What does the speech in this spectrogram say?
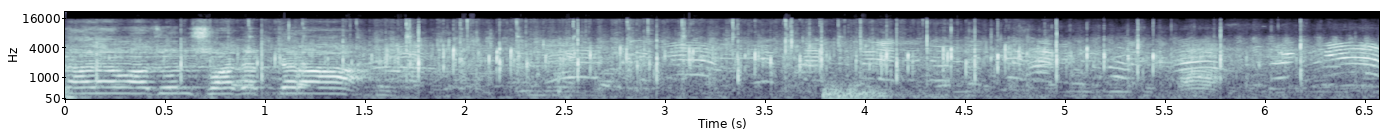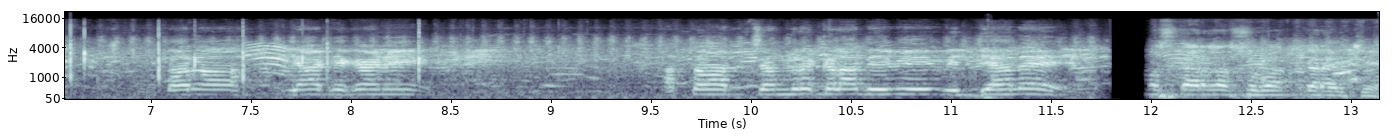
टाळ्या वाजून स्वागत करा. तर या ठिकाणी आता चंद्रकला देवी विद्यालय नमस्काराला सुरुवात करायची.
